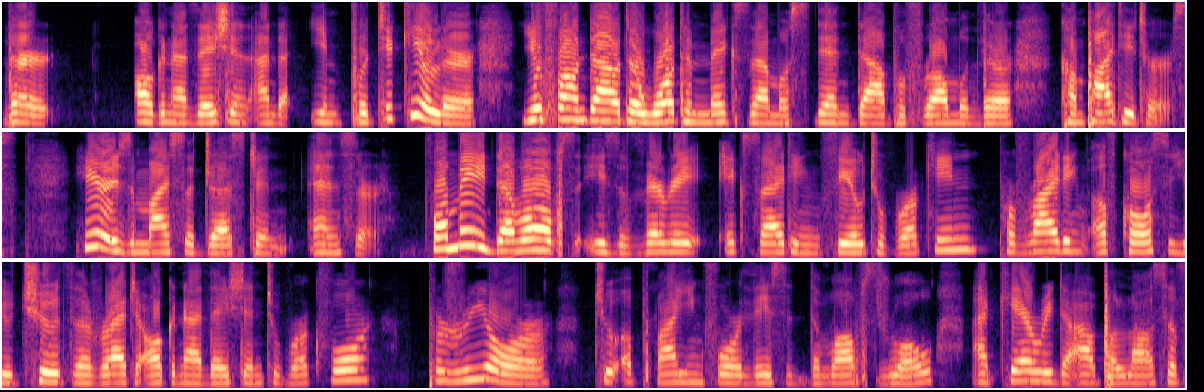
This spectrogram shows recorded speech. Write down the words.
the organization and in particular you found out what makes them stand up from their competitors here is my suggestion answer for me, DevOps is a very exciting field to work in, providing, of course, you choose the right organization to work for. Prior to applying for this DevOps role, I carried out lots of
